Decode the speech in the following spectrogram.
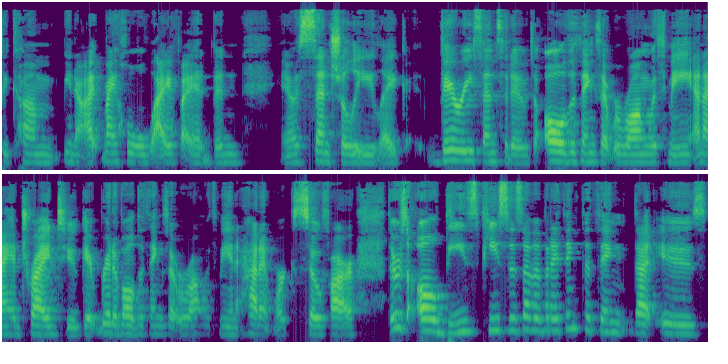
become you know I, my whole life i had been you know essentially like very sensitive to all the things that were wrong with me and i had tried to get rid of all the things that were wrong with me and it hadn't worked so far. There's all these pieces of it but i think the thing that is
